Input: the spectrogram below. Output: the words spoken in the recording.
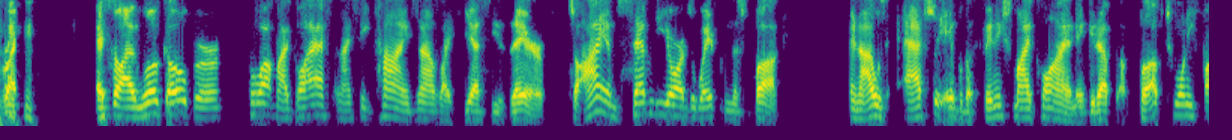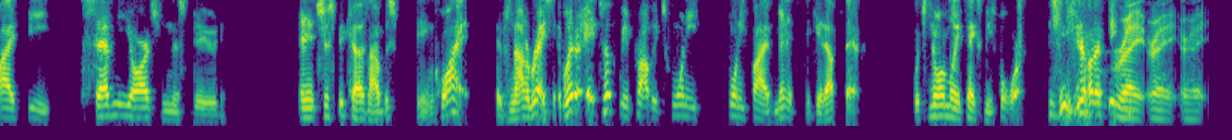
right. And so I look over, pull out my glass, and I see tines, and I was like, yes, he's there. So I am 70 yards away from this buck, and I was actually able to finish my climb and get up above 25 feet, 70 yards from this dude. And it's just because I was being quiet. It was not a race. It, it took me probably 20, 25 minutes to get up there, which normally takes me four. you know what I mean? Right, right, right.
